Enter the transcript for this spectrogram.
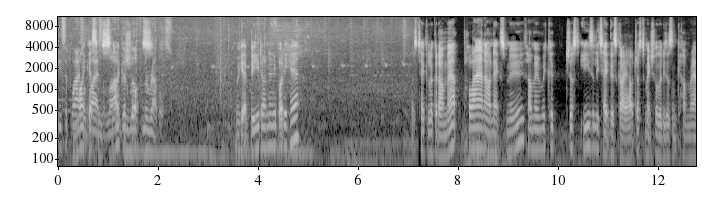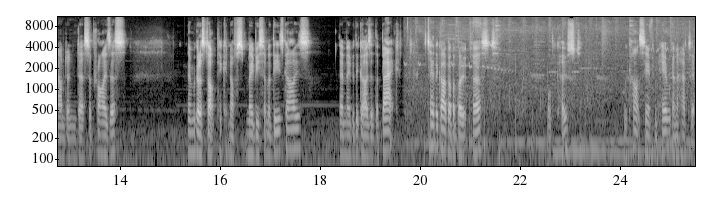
These supplies Might get some a lot of goodwill from the rebels. Can we get a bead on anybody here? Let's take a look at our map, plan our next move. I mean, we could just easily take this guy out just to make sure that he doesn't come round and uh, surprise us. Then we've got to start picking off maybe some of these guys. Then maybe the guys at the back. Let's take the guy by the boat first. Or the coast. We can't see him from here, we're going to have to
